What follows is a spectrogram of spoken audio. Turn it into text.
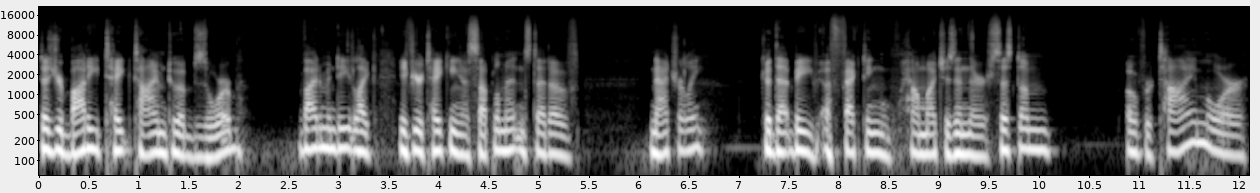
does your body take time to absorb vitamin D? Like if you're taking a supplement instead of naturally, could that be affecting how much is in their system over time? Or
